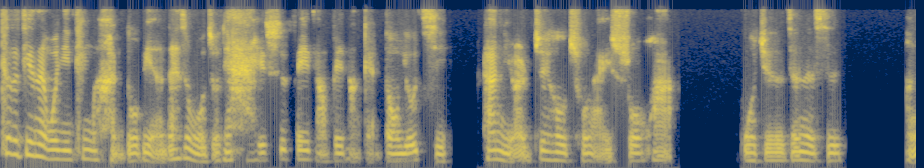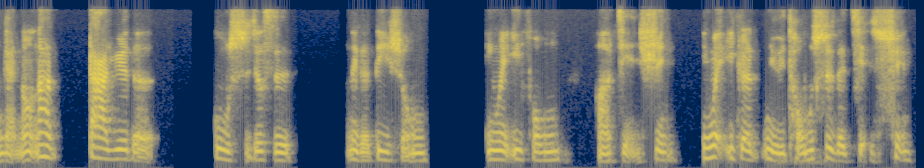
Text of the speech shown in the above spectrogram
这个见证我已经听了很多遍了，但是我昨天还是非常非常感动，尤其他女儿最后出来说话，我觉得真的是很感动。那大约的故事就是那个弟兄因为一封呃简讯，因为一个女同事的简讯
